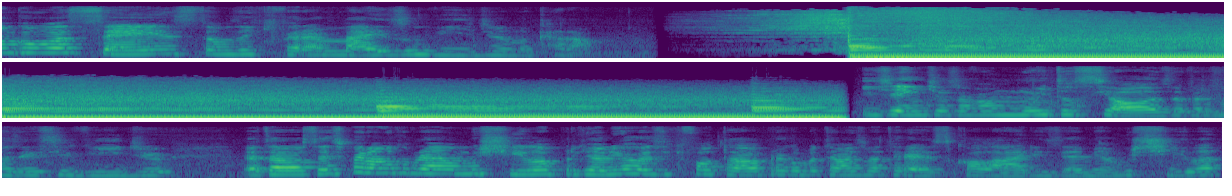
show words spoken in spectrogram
bom com vocês? Estamos aqui para mais um vídeo no canal. E, gente, eu tava muito ansiosa pra fazer esse vídeo. Eu tava só esperando comprar uma mochila, porque a única coisa que faltava pra completar meus materiais escolares é a minha mochila.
